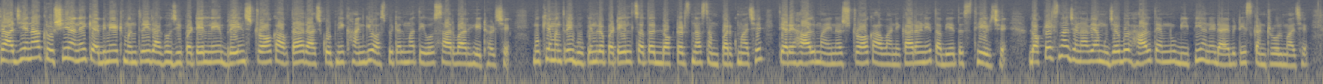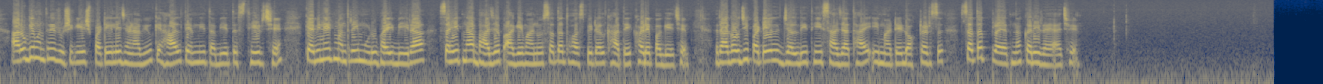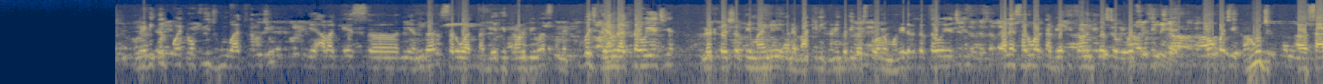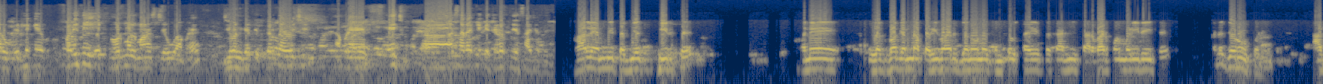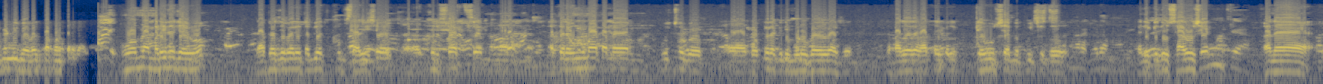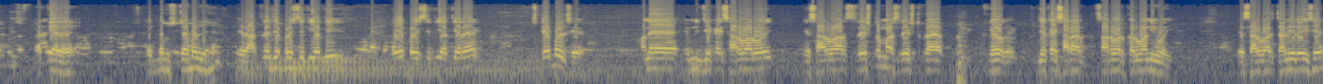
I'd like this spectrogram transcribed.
રાજ્યના કૃષિ અને કેબિનેટ મંત્રી રાઘવજી પટેલને બ્રેઇન સ્ટ્રોક આવતા રાજકોટની ખાનગી હોસ્પિટલમાં તેઓ સારવાર હેઠળ છે. મુખ્યમંત્રી ભૂપેન્દ્ર પટેલ સતત ડોક્ટર્સના સંપર્કમાં છે, ત્યારે હાલ માઇનર સ્ટ્રોક આવવાને કારણે તબિયત સ્થિર છે. ડોક્ટર્સના જણાવ્યા મુજબ, હાલ તેમનું બીપી અને ડાયાબિટીસ કંટ્રોલમાં છે. આરોગ્ય મંત્રી ઋષિકેશ પટેલે જણાવ્યું કે હાલ તેમની તબિયત સ્થિર છે. કેબિનેટ મંત્રી મુળુભાઈ બેરા સહિતના ભાજપ આગેવાનો સતત હોસ્પિટલ ખાતે ખડેપગે છે. રાઘવજી પટેલ જલ્દીથી સાજા થાય એ માટે ડોક્ટર્સ સતત પ્રયત્ન કરી રહ્યા છે. મેડિકલ પોઈન્ટ ઓફ વ્યૂ હું વાત કરું છું કે આવા કેસની અંદર શરૂઆતના બેથી ત્રણ દિવસ અમે ખૂબ જ ધ્યાન રાખતા હોઈએ છીએ. બ્લડ પ્રેશરથી માંડી અને બાકીની ઘણી બધી વસ્તુઓ અમે મોનિટર કરતા હોઈએ છીએ. અને શરૂઆતના બેથી ત્રણ દિવસ જો વ્યવસ્થિત નીકળી જાય તો પછી ઘણું જ સારું. એટલે કે ફરીથી એક નોર્મલ માણસ જેવું આપણે જીવન વ્યતીત કરતા હોય છે. આપણે એ જ આશા રાખીએ કે ઝડપથી સાજા થઈ હાલ એમની તબિયત સ્થિર છે અને લગભગ એમના પરિવારજનોને સંતોષ થાય એ પ્રકારની સારવાર પણ મળી રહી છે અને જરૂર પડે આગળની વ્યવસ્થા પણ કરવા. હું હમણાં મળીને જ આવ્યો. રાઘવજીભાઈની તબિયત ખૂબ સારી છે ખૂબ સ્વસ્થ છે. મને અત્યારે ઊંઘમાં તમે પૂછ્યું કે ડોક્ટરે કીધું મોડુભાઈ આવ્યા છે. મારી સાથે વાત કરી. કેવું છે મેં પૂછ્યું તો એને કીધું સારું છે. અને અત્યારે એકદમ સ્ટેબલ છે. એ રાત્રે જે પરિસ્થિતિ હતી, એ પરિસ્થિતિ અત્યારે સ્ટેબલ છે. અને એમની જે કાંઈ સારવાર હોય, એ સારવાર શ્રેષ્ઠમાં શ્રેષ્ઠ જે કાંઈ સારા સારવાર કરવાની હોય, એ સારવાર ચાલી રહી છે.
